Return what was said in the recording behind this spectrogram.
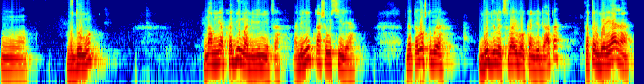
в Думу. Нам необходимо объединиться, объединить наши усилия для того, чтобы выдвинуть своего кандидата, который бы реально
